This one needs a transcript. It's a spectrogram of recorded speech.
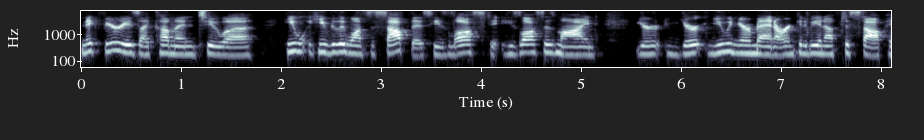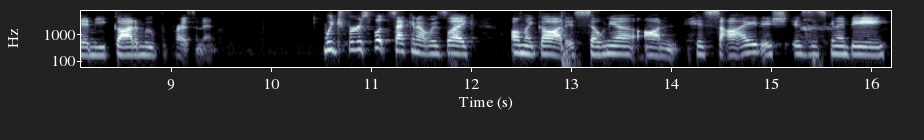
Nick Fury is like coming to. Uh, he he really wants to stop this. He's lost he's lost his mind. You're you're you and your men aren't going to be enough to stop him. You got to move the president. Which for a split second I was like, oh my god, is Sonya on his side? Is is this going to be,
